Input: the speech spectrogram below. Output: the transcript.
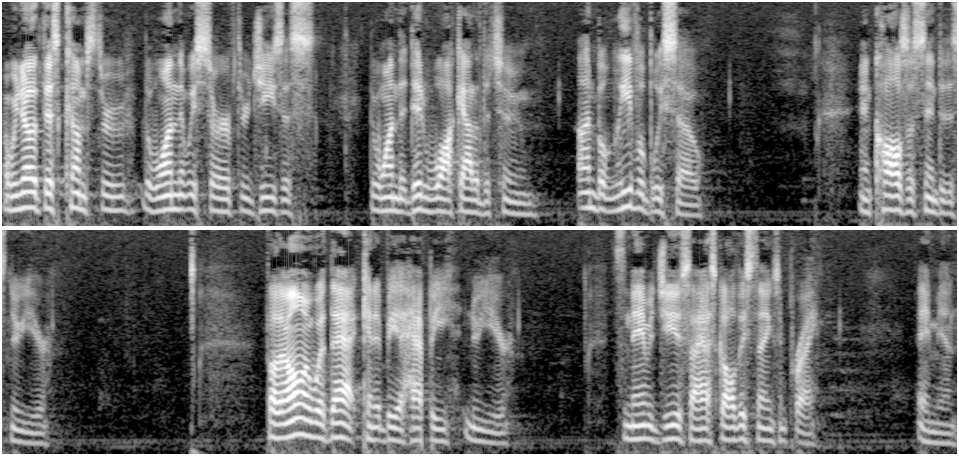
And we know that this comes through the one that we serve, through Jesus, the one that did walk out of the tomb, unbelievably so, and calls us into this new year. Father, only with that can it be a happy new year. It's the name of Jesus I ask all these things and pray. Amen.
